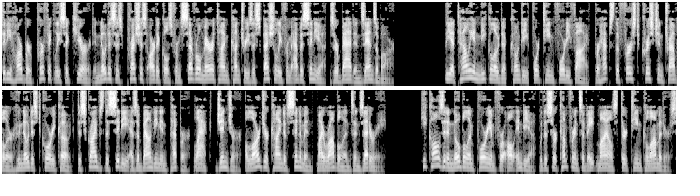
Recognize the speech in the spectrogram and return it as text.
city harbour perfectly secured and notices precious articles from several maritime countries, especially from Abyssinia, Zerbad, and Zanzibar. The Italian Niccolò da Conti 1445, perhaps the first Christian traveller who noticed Kozhikode, describes the city as abounding in pepper, lac, ginger, a larger kind of cinnamon, myrobalans and zederi. He calls it a noble emporium for all India, with a circumference of 8 miles 13 kilometers.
